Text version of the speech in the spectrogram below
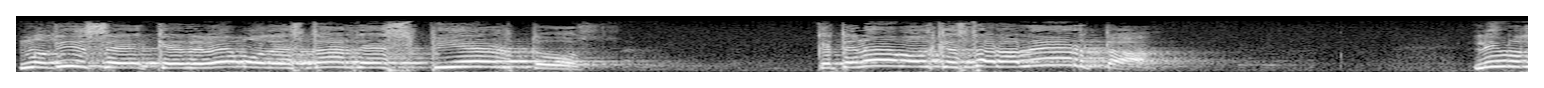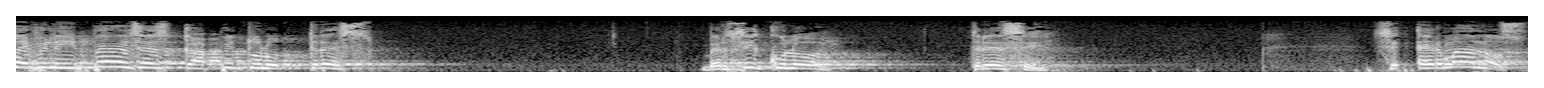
nos dice que debemos de estar despiertos, que tenemos que estar alerta. Libro de Filipenses capítulo 3, versículo 13. Hermanos,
